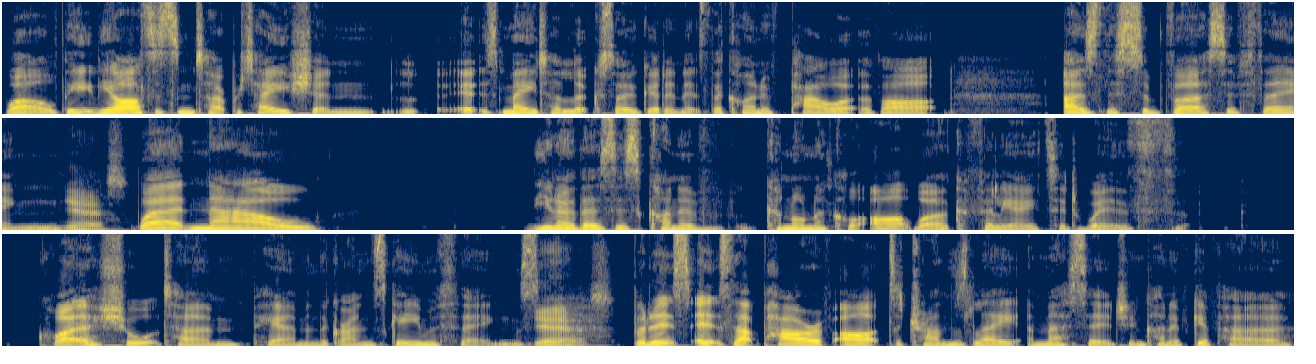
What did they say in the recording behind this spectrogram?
Well, the the artist's interpretation, it's made her look so good, and it's the kind of power of art as this subversive thing. Yes. where now you know there's this kind of canonical artwork affiliated with quite a short term PM in the grand scheme of things. Yes. But it's it's that power of art to translate a message and kind of give her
